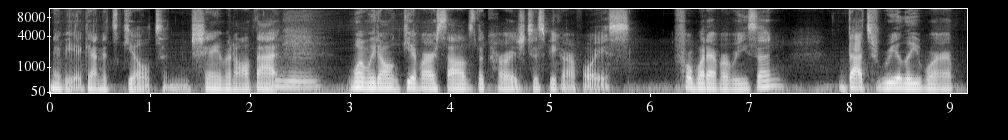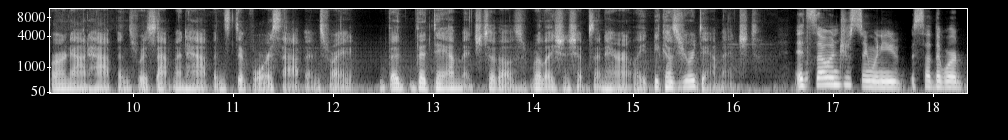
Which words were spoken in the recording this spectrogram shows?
maybe again it's guilt and shame and all that mm-hmm. when we don't give ourselves the courage to speak our voice for whatever reason that's really where burnout happens resentment happens divorce happens right the the damage to those relationships inherently because you're damaged it's so interesting when you said the word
